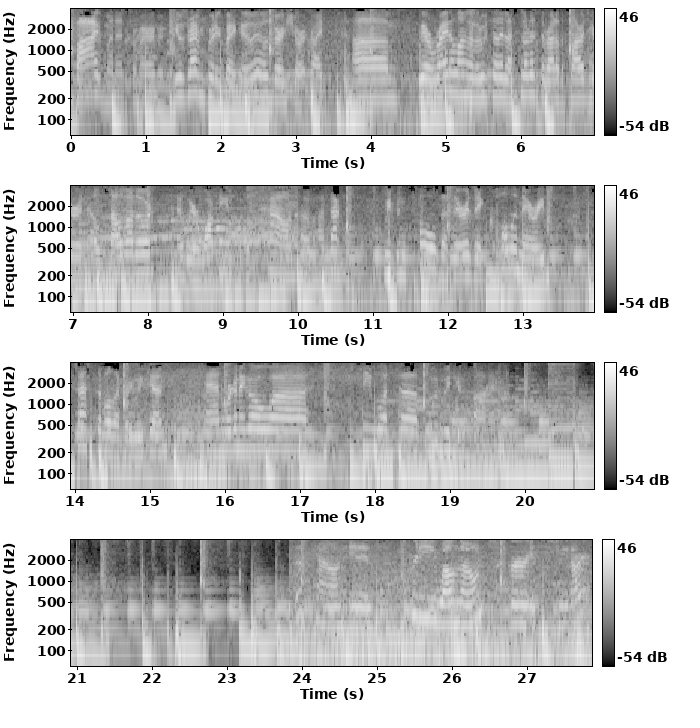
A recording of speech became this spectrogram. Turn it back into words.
five minutes from our Airbnb. He was driving pretty quick. It, it was a very short ride. Um, we are right along the Ruta de las Flores, the route of the flowers here in El Salvador, and we are walking into the town of Ataco. We've been told that there is a culinary festival every weekend, and we're gonna go uh, see what uh, food we can find. This town is pretty well known for its street art.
